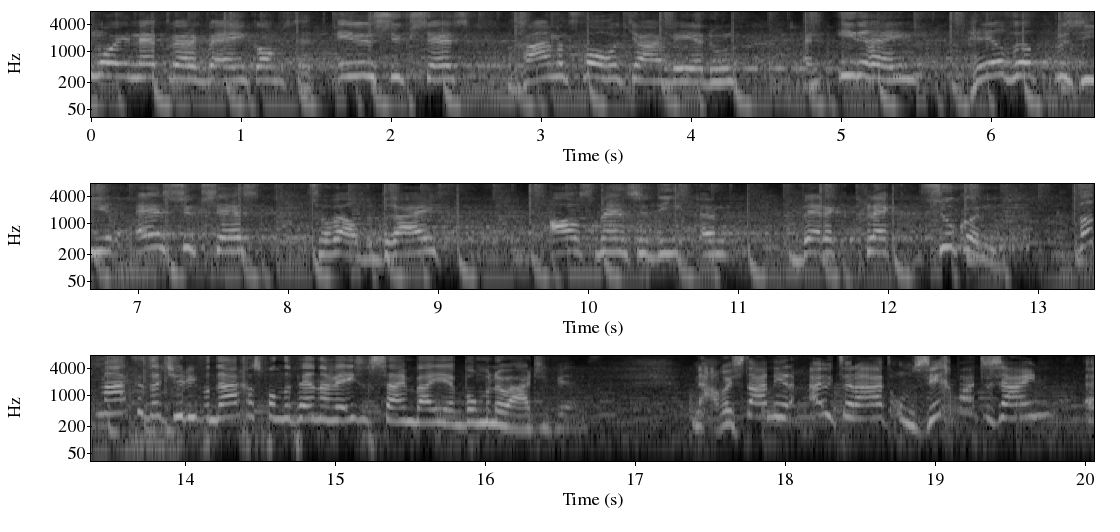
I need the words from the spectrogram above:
mooie netwerkbijeenkomst. Het is een succes. We gaan het volgend jaar weer doen. En iedereen heel veel plezier en succes. Zowel bedrijf als mensen die een werkplek zoeken. Wat maakt het dat jullie vandaag als Van de Ven aanwezig zijn bij uh, Bommen de Waard event? Nou, we staan hier uiteraard om zichtbaar te zijn uh,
